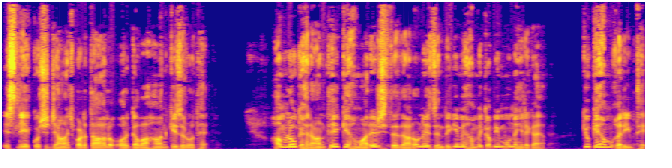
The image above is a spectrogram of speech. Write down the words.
اس لیے کچھ جانچ پڑتال اور گواہان کی ضرورت ہے۔ ہم لوگ حیران تھے کہ ہمارے رشتہ داروں نے زندگی میں ہمیں کبھی منہ نہیں لگایا، کیونکہ ہم غریب تھے۔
